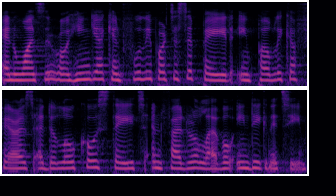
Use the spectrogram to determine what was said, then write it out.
and once the Rohingya can fully participate in public affairs at the local, state, and federal level in dignity.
